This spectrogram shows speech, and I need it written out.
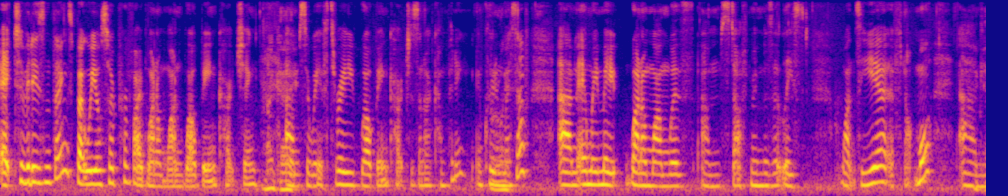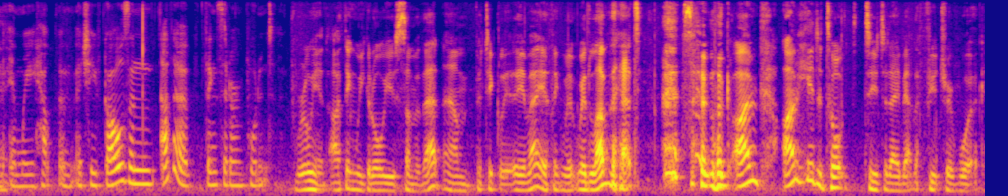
activities and things, but we also provide one-on-one wellbeing coaching. Okay. Um, so we have three wellbeing coaches in our company, including myself, um, and we meet one-on-one with um, staff members at least once a year, if not more, um, Okay. and we help them achieve goals and other things that are important to them. Brilliant. I think we could all use some of that, um, particularly EMA. I think we'd, we'd love that. so, look, I'm I'm here to talk to you today about the future of work.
